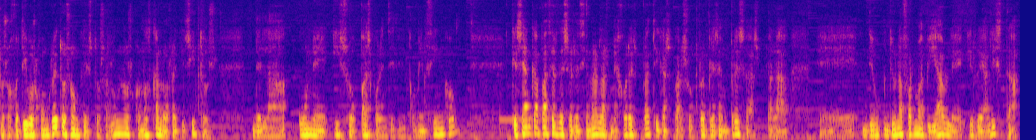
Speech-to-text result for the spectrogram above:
Los objetivos concretos son que estos alumnos conozcan los requisitos de la UNE ISO PAS 45005, que sean capaces de seleccionar las mejores prácticas para sus propias empresas, para eh, de, de una forma viable y realista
